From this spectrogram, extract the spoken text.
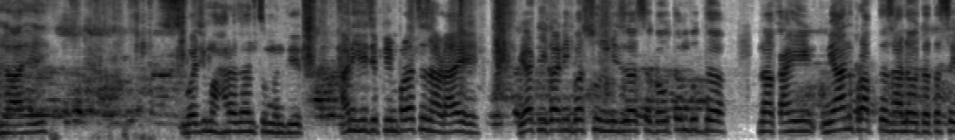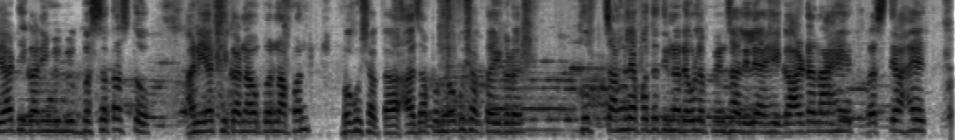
हे आहे शिवाजी महाराजांचं मंदिर आणि हे जे पिंपळाचं झाड आहे या ठिकाणी बसून मी जसं गौतम बुद्ध ना काही ज्ञान प्राप्त झालं होतं तसं या ठिकाणी मी बसत असतो आणि या ठिकाणावर पण आपण बघू शकता. आज आपण बघू शकता इकडं खूप चांगल्या पद्धतीनं डेव्हलपमेंट झालेले आहे. गार्डन आहेत रस्ते आहेत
